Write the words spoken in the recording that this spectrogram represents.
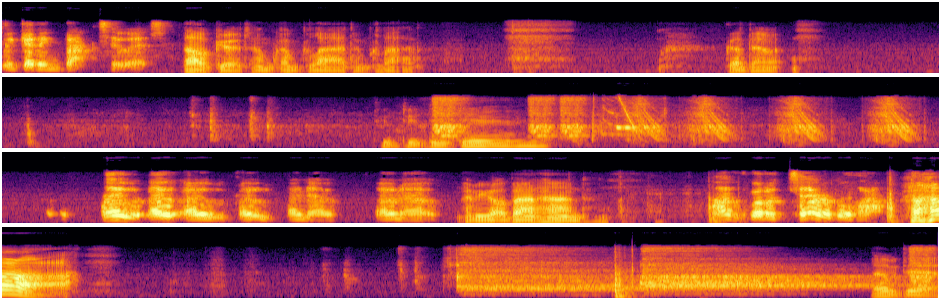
we're getting back to it. Oh, good. I'm, I'm glad. I'm glad. God damn it. Do, do, do, do. Oh, oh, oh, oh, oh no, oh no. Have you got a bad hand? I've got a terrible hand. Ha ha! Oh dear.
